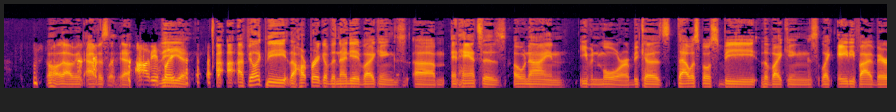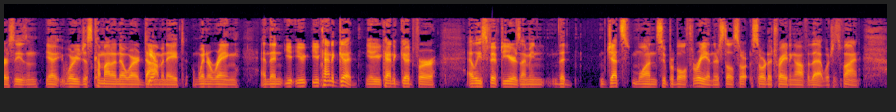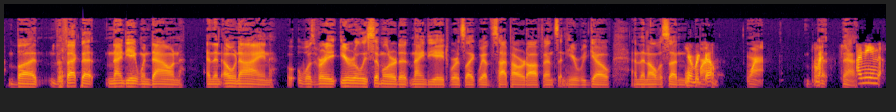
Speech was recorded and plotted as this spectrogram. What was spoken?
Oh, I mean, obviously, yeah. Obviously. The, uh, I, I feel like the, the heartbreak of the 98 Vikings um, enhances 09 even more because that was supposed to be the Vikings like 85 Bear season, yeah, where you just come out of nowhere, dominate, win a ring, and then you, you, you're kind of good. You know, you're kind of good for at least 50 years. I mean, the Jets won Super Bowl three, and they're still sort, sort of trading off of that, which is fine. But the fact that 98 went down and then 09 was very eerily similar to 98, where it's like we have this high powered offense, and here we go. And then all of a sudden, Here we go. wah. But, yeah. I mean,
